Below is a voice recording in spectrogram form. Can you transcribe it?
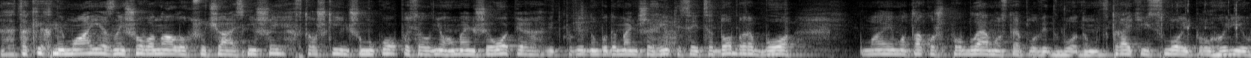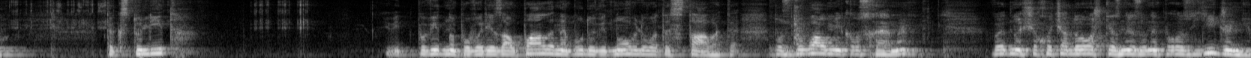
Е, Таких немає. Знайшов аналог сучасніший в трошки іншому корпусі, але в нього менший опір. Відповідно, буде менше грітися, і це добре, бо маємо також проблему з тепловідводом. В третій слой прогорів текстоліт. Відповідно, повирізав палене, буду відновлювати, ставити. Поздував мікросхеми. Видно, що хоча дорожки знизу не пороз'їджені,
